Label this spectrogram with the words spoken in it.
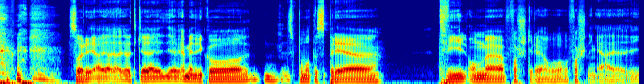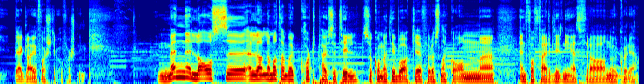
Sorry, jeg, jeg, jeg, vet ikke jeg, jeg, mener ikke å på en måte spre tvil om uh, forskere og forskning. Jeg, er glad i forskere og forskning. Men la oss eh, Eller la meg ta bare kort pause til, så kommer jeg tilbake for å snakke om eh, en forferdelig nyhet fra Nord-Korea.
